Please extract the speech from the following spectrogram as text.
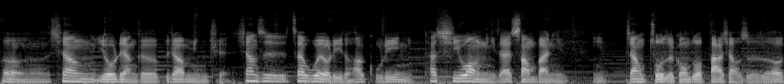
呃，像有两个比较明确，像是在 Will 里的话，鼓励你，他希望你在上班，你你这样坐着工作八小时的时候，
